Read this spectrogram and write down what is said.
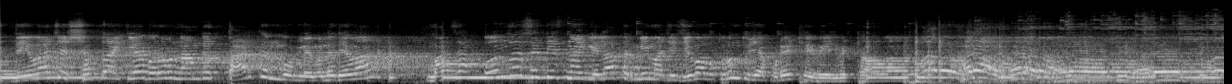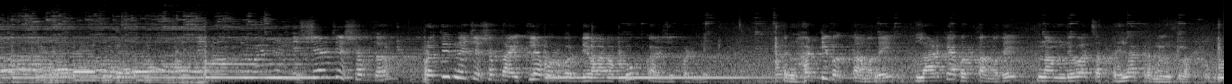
देवाचे शब्द ऐकल्याबरोबर नामदेव तारकन बोलले म्हणले देवा माझा पण जर सिद्धीच नाही गेला तर मी माझे जीवा उतरून तुझ्या पुढे ठेवेल विठ्ठल. निश्चयाचे शब्द प्रतिज्ञेचे शब्द ऐकल्याबरोबर देवाला खूप काळजी पडली. कारण हट्टी भक्तामध्ये लाडक्या भक्तामध्ये नामदेवाचा पहिला क्रमांक लागतो.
